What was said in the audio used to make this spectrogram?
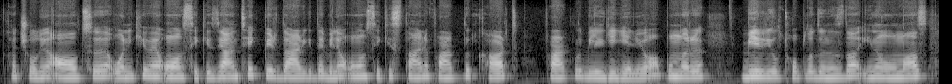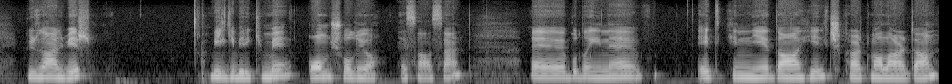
kaç oluyor? 6, 12 ve 18. Yani tek bir dergide bile 18 tane farklı kart, farklı bilgi geliyor. Bunları bir yıl topladığınızda inanılmaz güzel bir bilgi birikimi olmuş oluyor esasen. Ee, bu da yine etkinliğe dahil çıkartmalardan.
